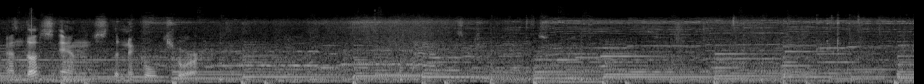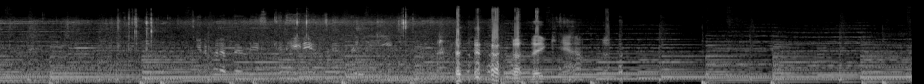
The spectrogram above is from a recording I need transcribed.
And thus ends the nickel tour. You're gonna put up there, these Canadians can really they can.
